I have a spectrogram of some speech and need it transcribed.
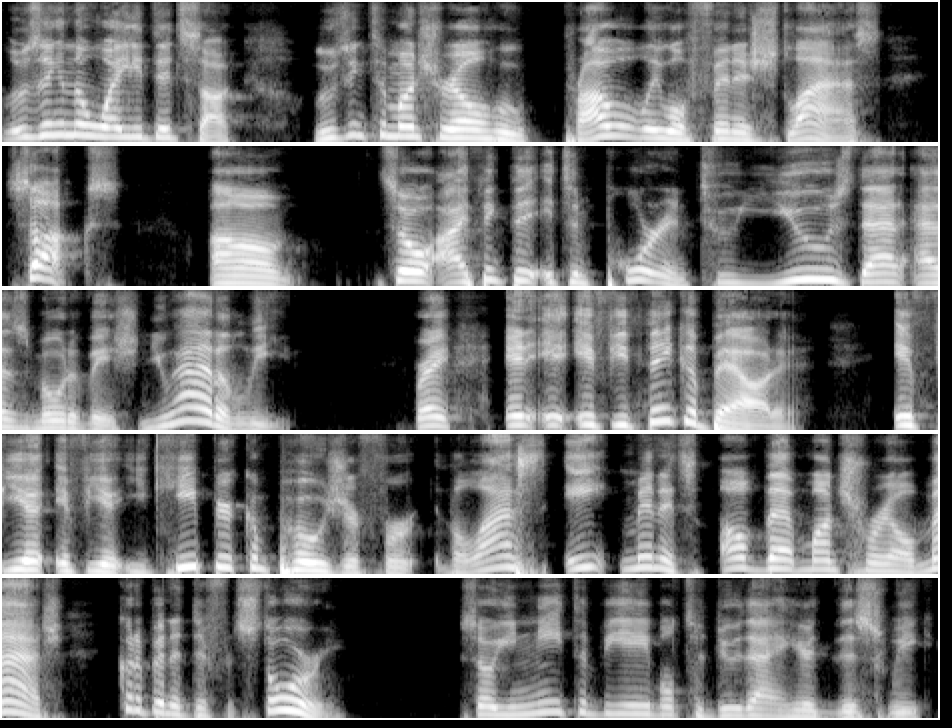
Losing in the way you did suck. Losing to Montreal, who probably will finish last, sucks. Um, so I think that it's important to use that as motivation. You had a lead, right? And if you think about it, if you if you you keep your composure for the last eight minutes of that Montreal match, could have been a different story. So you need to be able to do that here this week.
